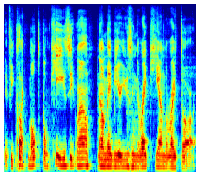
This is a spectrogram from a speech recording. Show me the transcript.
if you collect multiple keys, you, well, no, maybe you're using the right key on the right door.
